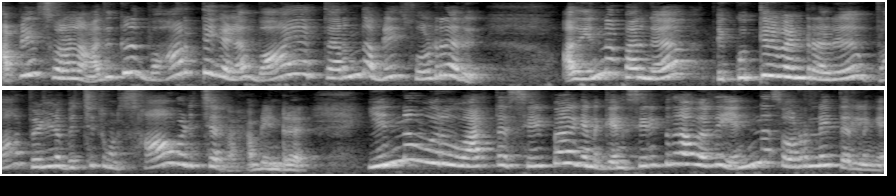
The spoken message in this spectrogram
அப்படின்னு சொல்லலாம். அதுக்குன்னு வார்த்தைகளை வாயை திறந்து அப்படின்னு சொல்றாரு. அது என்ன பாருங்க? இப்படி குத்திருவேன்றாரு. வா வெளில வச்சுட்டு உன்னை சாவடிச்சிடுறேன் அப்படின்றாரு. என்ன ஒரு வார்த்தை சிரிப்பாக இருக்கு? எனக்கு எனக்கு சிரிப்பு தான் வருது. என்ன சொல்கிறேன்னே தெரிலங்க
